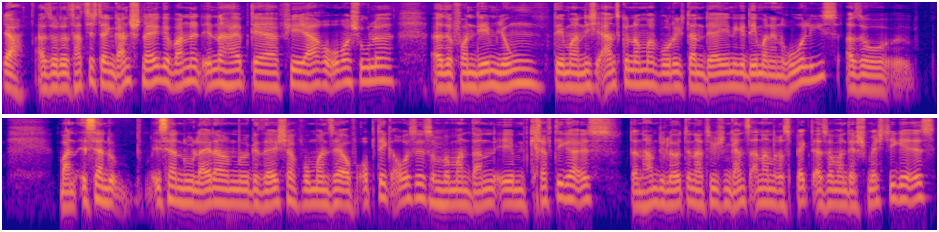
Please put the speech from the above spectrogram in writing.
Ja, also das hat sich dann ganz schnell gewandelt innerhalb der vier Jahre Oberschule. Also von dem Jungen, den man nicht ernst genommen hat, wurde ich dann derjenige, den man in Ruhe ließ. Also man ist ja, ist ja nur leider eine Gesellschaft, wo man sehr auf Optik aus ist. Und mhm. wenn man dann eben kräftiger ist, dann haben die Leute natürlich einen ganz anderen Respekt, als wenn man der Schmächtige ist.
